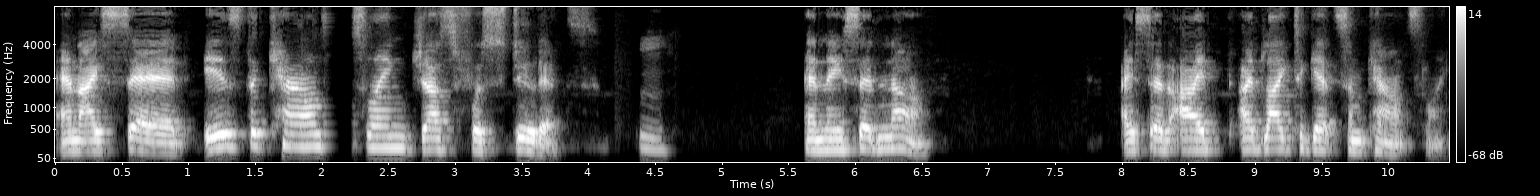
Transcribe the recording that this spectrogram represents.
and I said, Is the counseling just for students? Mm. And they said, No. I said, I'd, I'd like to get some counseling.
